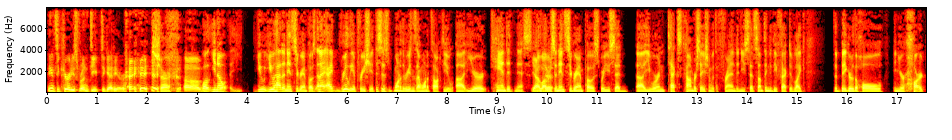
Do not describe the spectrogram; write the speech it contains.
the insecurities run deep to get here, right? Sure. um, Well, you know, you you had an Instagram post, and I, I really appreciate. This is one of the reasons I want to talk to you. Uh, your candidness. Yeah, I love There's it. an Instagram post where you said uh, you were in text conversation with a friend, and you said something to the effect of like, "The bigger the hole in your heart,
